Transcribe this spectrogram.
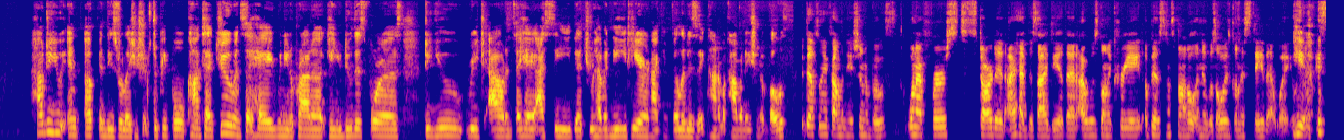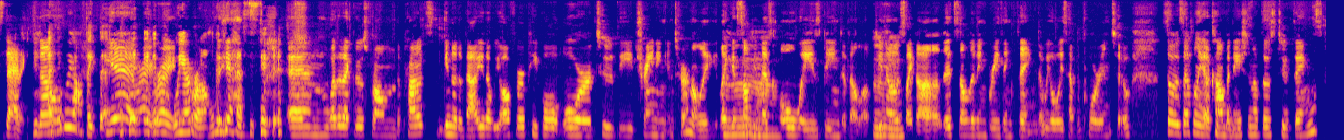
How do you end up in these relationships? Do people contact you and say, Hey, we need a product. Can you do this for us? Do you reach out and say, Hey, I see that you have a need here and I can fill it? Is it kind of a combination of both? Definitely a combination of both. When I first started, I had this idea that I was going to create a business model and it was always going to stay that way. yeah. static, you know? I think we all think that. Yeah, right, right. we are wrong. yes. and whether that goes from the products, you know, the value that we offer people or to the training internally like it's something that's mm. always being developed. Mm-hmm. You know, it's mm-hmm. like a it's a living, breathing thing that we always have to pour into. So it's definitely a combination of those two things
